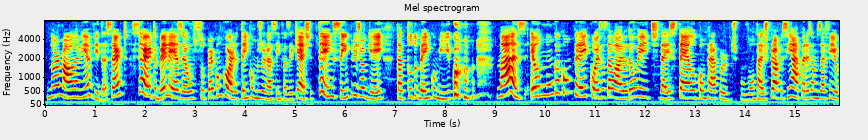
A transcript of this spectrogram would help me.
normal na minha vida, certo? Certo, beleza, eu super concordo. Tem como jogar sem fazer cash? Tem, sempre joguei, tá tudo bem comigo. Mas eu nunca comprei coisas da Laura The Witch, da Estelo, comprar por, tipo, vontade própria. Assim, ah, apareceu um desafio,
